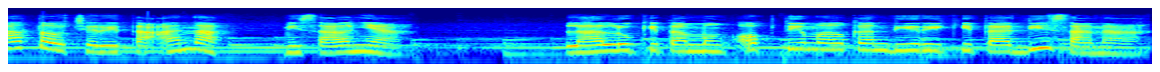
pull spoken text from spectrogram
atau cerita anak, misalnya lalu kita mengoptimalkan diri kita di sana,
